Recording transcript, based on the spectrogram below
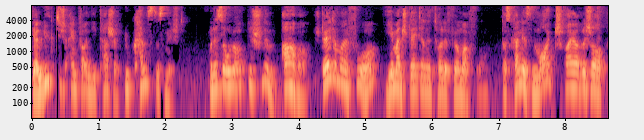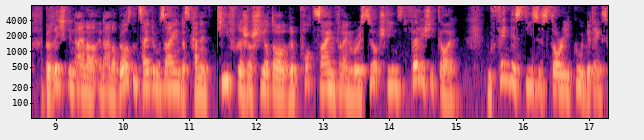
der lügt sich einfach in die Tasche. Du kannst es nicht. Und das ist auch überhaupt nicht schlimm. Aber stell dir mal vor, jemand stellt dir eine tolle Firma vor. Das kann jetzt ein marktschreierischer Bericht in einer, in einer Börsenzeitung sein. Das kann ein tief recherchierter Report sein von einem Research-Dienst. Völlig egal. Du findest diese Story gut. Du denkst,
